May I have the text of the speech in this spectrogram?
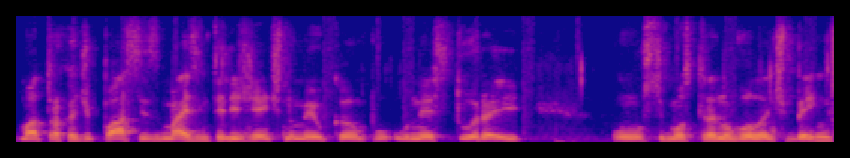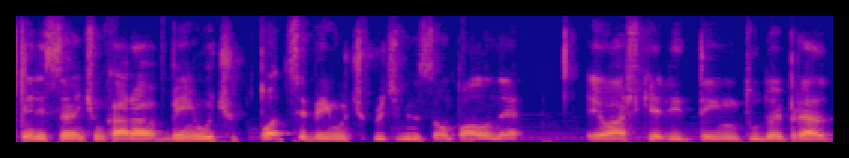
Uma troca de passes mais inteligente no meio-campo, o Nestor aí um, se mostrando um volante bem interessante, um cara bem útil, pode ser bem útil para o time do São Paulo, né? Eu acho que ele tem tudo aí para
